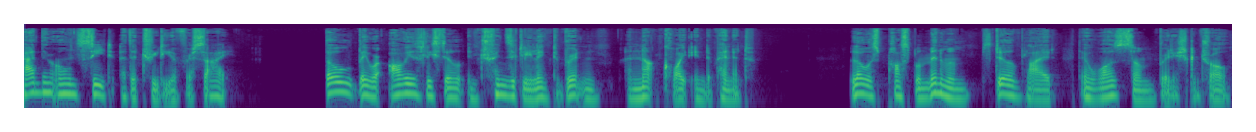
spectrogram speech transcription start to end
had their own seat at the Treaty of Versailles. Though they were obviously still intrinsically linked to Britain and not quite independent. Lowest possible minimum still implied there was some British control.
